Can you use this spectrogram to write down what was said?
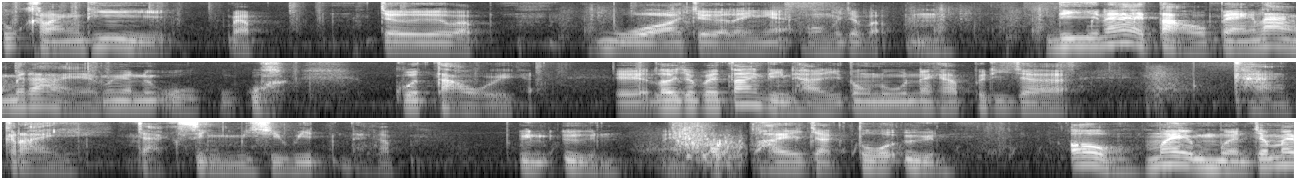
ทุกครั้งที่แบบเจอแบบวัวเจออะไรเงี้ย ผมก็จะแบบอืม ดีนะไอเต่าแปลงร่างไม่ได้ไม่งั้นโอ้โหกลัวกลัวเต่าอีกอะเอ๊ะเราจะไปตั้งดิ่งฐานอยู่ตรงนู้นนะครับ เพื่อที่จะห่างไกลจากสิ่งมีชีวิตนะครับ อื่นๆนะภัยจากตัวอื่น โอ้ไม่เหมือนจะไม่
